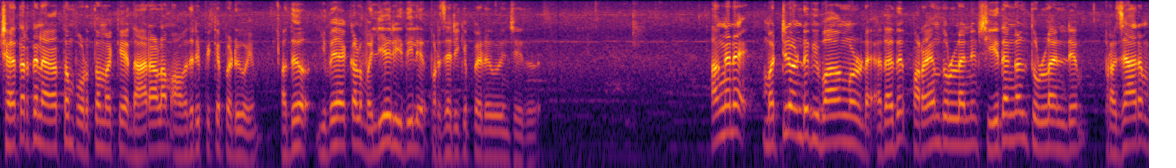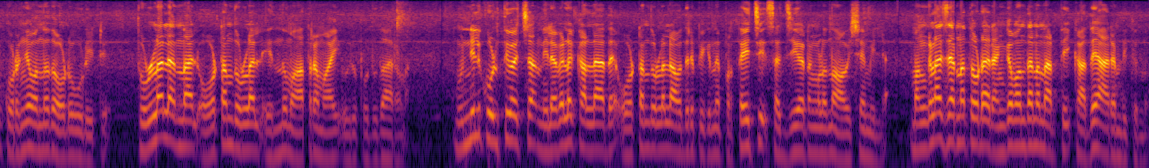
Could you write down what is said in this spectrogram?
ക്ഷേത്രത്തിനകത്തും പുറത്തുമൊക്കെ ധാരാളം അവതരിപ്പിക്കപ്പെടുകയും അത് ഇവയേക്കാൾ വലിയ രീതിയിൽ പ്രചരിക്കപ്പെടുകയും ചെയ്തത്. അങ്ങനെ മറ്റു രണ്ട് വിഭാഗങ്ങളുടെ അതായത് പറയാൻ തുള്ളലിനും ശീതങ്ങൾ തുള്ളലിന്റെയും പ്രചാരം കുറഞ്ഞു വന്നതോടുകൂടിയിട്ട് തുള്ളൽ എന്നാൽ ഓട്ടം തുള്ളൽ എന്ന് മാത്രമായി ഒരു പൊതുധാരണ. മുന്നിൽ കൊളുത്തിവെച്ച നിലവിളക്കല്ലാതെ ഓട്ടം തുള്ളൽ അവതരിപ്പിക്കുന്ന പ്രത്യേകിച്ച് സജ്ജീകരണങ്ങളൊന്നും ആവശ്യമില്ല. മംഗളാചരണത്തോടെ രംഗവന്ദനം നടത്തി കഥ ആരംഭിക്കുന്നു.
